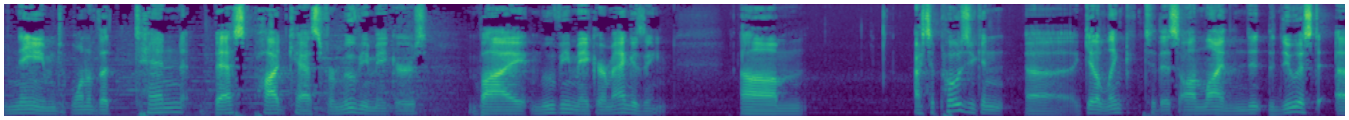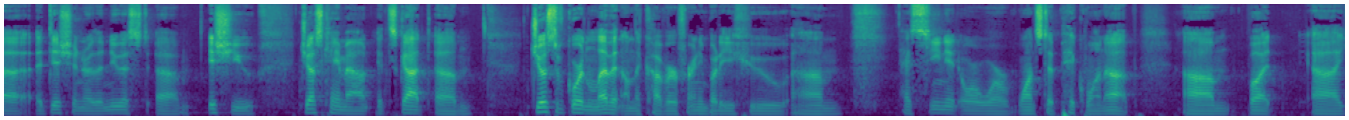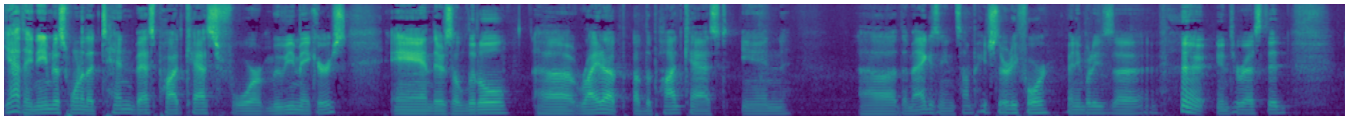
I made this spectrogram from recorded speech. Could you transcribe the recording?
named one of the ten best podcasts for movie makers by Movie Maker magazine. Um, I suppose you can uh, get a link to this online. The, the newest uh, edition or the newest um, issue just came out. It's got um, Joseph Gordon-Levitt on the cover for anybody who um, has seen it or, or, wants to pick one up. Um, but uh, yeah, they named us one of the ten best podcasts for movie makers, and there's a little uh, write up of the podcast in uh, the magazine. It's on page 34 if anybody's uh, interested.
